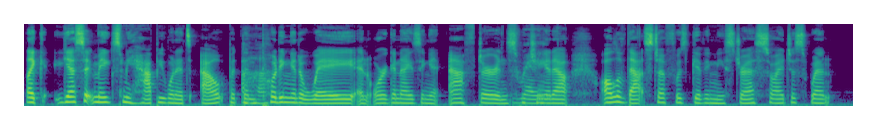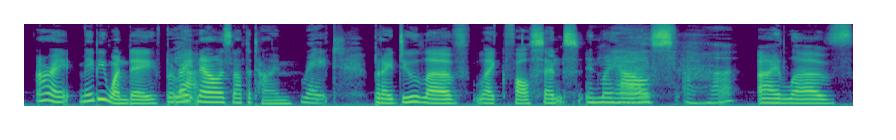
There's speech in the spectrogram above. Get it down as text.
Like yes, it makes me happy when it's out, but then putting it away and organizing it after and switching Uh-huh. Right. it out, all of that stuff was giving me stress. So I just went, all right, maybe one day, but Yeah. right now is not the time. Right. But I do love like fall scents in my house. Uh huh. I love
